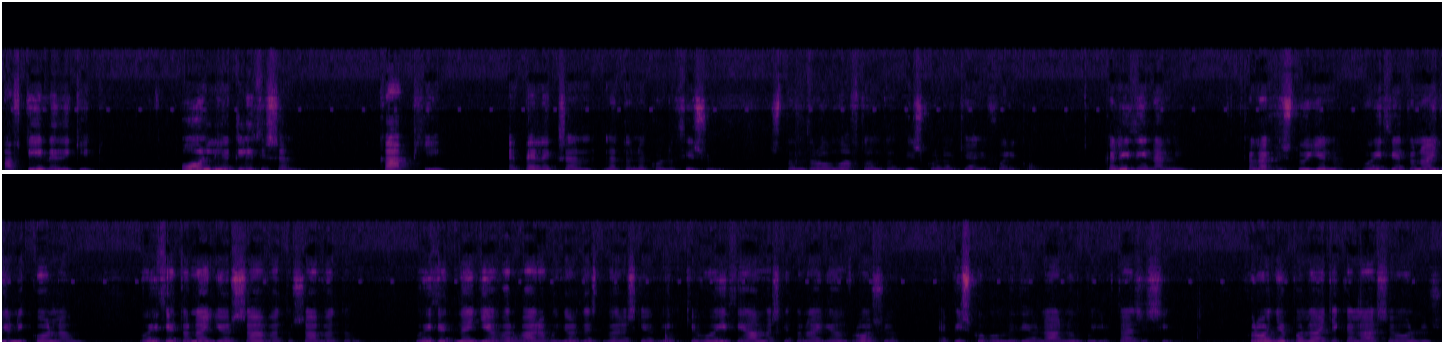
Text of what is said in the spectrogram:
αυτή είναι δική του. Όλοι εκλήθησαν, κάποιοι επέλεξαν να τον ακολουθήσουν στον δρόμο αυτόν τον δύσκολο και ανηφορικό. Καλή δύναμη, καλά Χριστούγεννα, βοήθεια τον Άγιο Νικόλαο, βοήθεια τον Άγιο Σάββατο, Σάββατο, βοήθεια την Αγία Βαρβάρα που γιόρτασε την Παρασκευή και βοήθειά μας και τον Άγιο Αμβρόσιο, επίσκοπο Μεδιολάνων που γιορτάζει σήμερα. Χρόνια πολλά και καλά σε όλους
